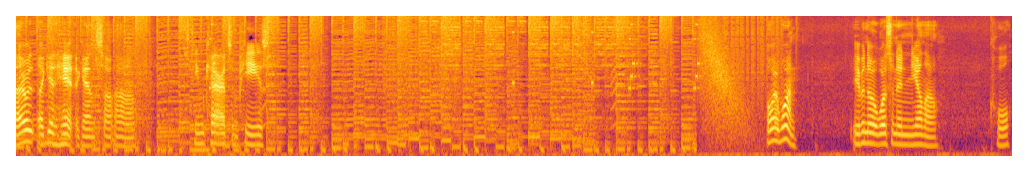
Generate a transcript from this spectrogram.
I, I get hit again, so, uh, steamed carrots and peas. Oh, I won! Even though it wasn't in yellow. Cool.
